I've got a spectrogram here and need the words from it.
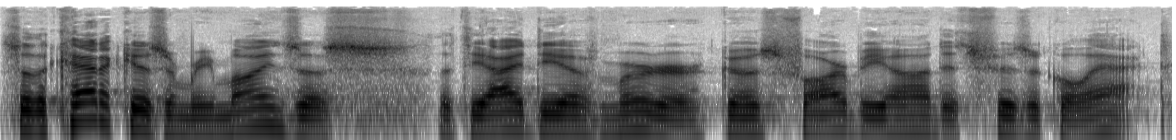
So the Catechism reminds us that the idea of murder goes far beyond its physical act.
